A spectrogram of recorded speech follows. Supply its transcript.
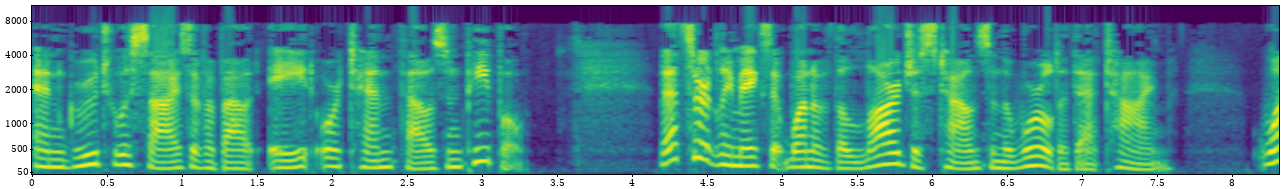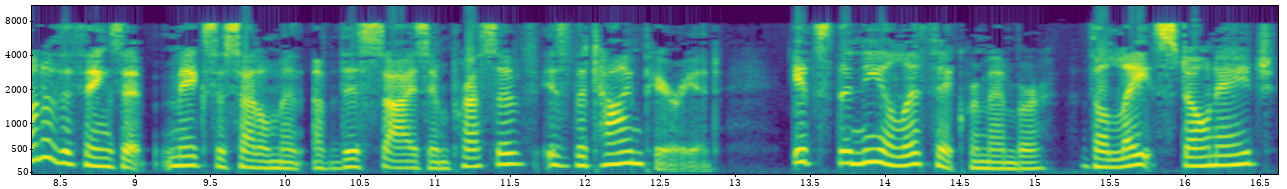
and grew to a size of about eight or ten thousand people. That certainly makes it one of the largest towns in the world at that time. One of the things that makes a settlement of this size impressive is the time period. It's the Neolithic, remember, the late Stone Age,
